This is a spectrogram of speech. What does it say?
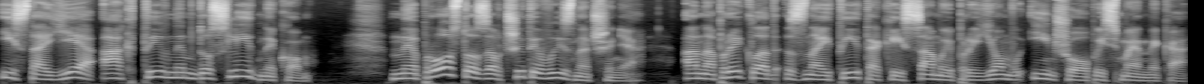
і стає активним дослідником. Не просто завчити визначення, а, наприклад, знайти такий самий прийом в іншого письменника,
